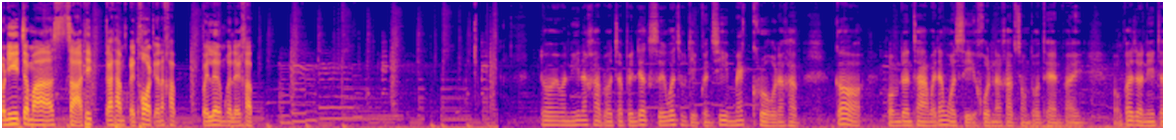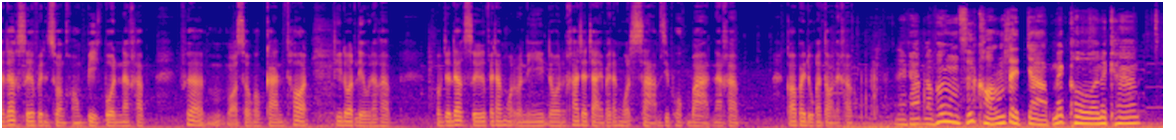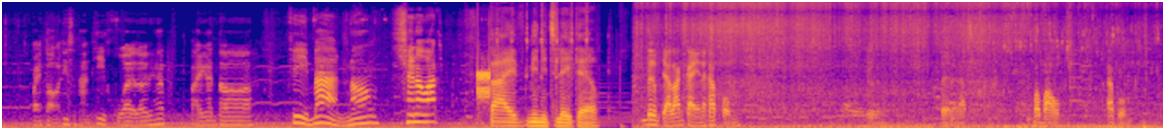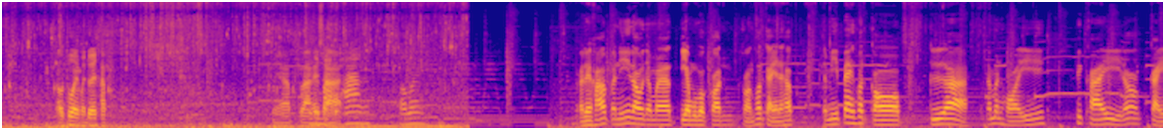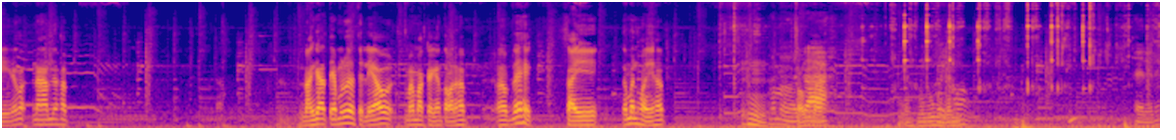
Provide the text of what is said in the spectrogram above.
วันนี้จะมาสาธิตการทำไก่ทอดกันนะครับ ไปเริ่มกันเลยครับ โดยวันนี้นะครับเราจะไปเลือกซื้อวัตถุดิบกันที่แมคโครนะครับ ก็ผมเดินทางไปทั้งหมด 4 คนนะครับส่งตัวแทนไป ผมก็จะวันนี้จะเลือกซื้อเป็นส่วนของปีกบนนะครับ เพื่อเหมาะสมกับการทอดที่รวดเร็วนะครับ ผมจะเลือกซื้อไปทั้งหมดวันนี้ โดนค่าใช้จ่ายไปทั้งหมด 36 บาทนะครับ ก็ไปดูกันต่อเลยครับ นะครับ เราเพิ่งซื้อของเสร็จจากแมคโครนะครับ ไปต่อที่สถานที่ครัวแล้วนะครับ ไปกันต่อที่บ้านน้องชนวัตร Five minutes later. เริ่มจากล้างไก่นะครับผมเติมเติมนะครับ เบาๆครับผม เอาถ้วยมาด้วยครับนี่ครับล้างให้สะอาด ทางต่อไป เอาเลยครับวันนี้เราจะมาเตรียมอุปกรณ์ก่อนทอดไก่นะครับ จะมีแป้งทอดกรอบ เกลือ น้ำมันหอย พริกไทย แล้วก็ไก่ แล้วก็น้ำนะครับ หลังจากเตรียมมาด้วยเสร็จแล้ว มาหมักไก่กันต่อนะครับอันดับแรกใส่น้ำมันหอยครับอืมน้ำมันสองบาทไม่รู้เหมือนกันใช่เลยได้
